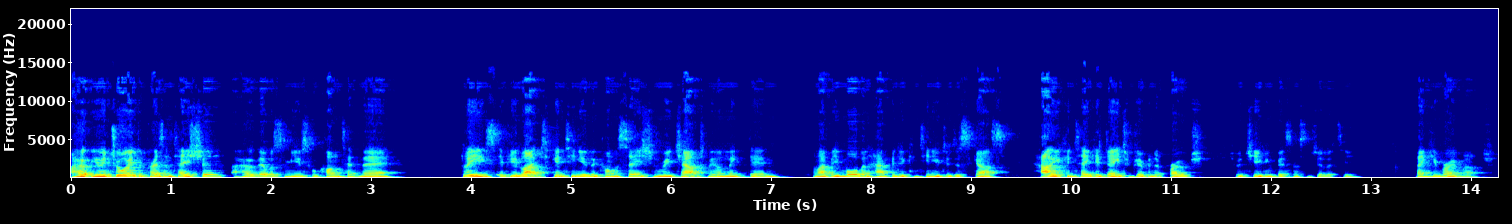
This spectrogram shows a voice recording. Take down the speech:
I hope you enjoyed the presentation. I hope there was some useful content there. Please, if you'd like to continue the conversation, reach out to me on LinkedIn, and I'd be more than happy to continue to discuss how you can take a data-driven approach to achieving business agility. Thank you very much.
